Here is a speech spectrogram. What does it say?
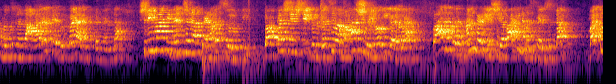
ಮತ್ತು ನನ್ನ ಆರಾಧ್ಯ ದುರ್ಗರಾಗಿರ್ತಕ್ಕಂಥ ಶ್ರೀಮಾನ್ ನಿರಂಜನ ಪ್ರಣವ ಸ್ವರೂಪಿ ಡಾಕ್ಟರ್ ಶ್ರೀ ಶ್ರೀ ಗುರು ಬಸವ ಮಹಾಶಿವ ಯೋಗಿಗಳವರ ಪದ್ಮಗಳಿಗೆ ನಮಸ್ಕರಿಸುತ್ತಾ ಮತ್ತು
